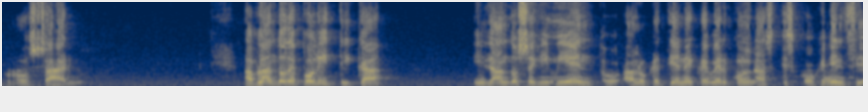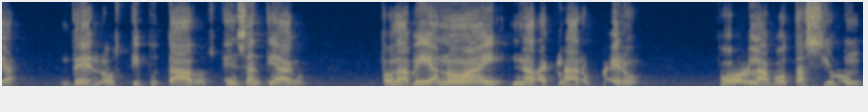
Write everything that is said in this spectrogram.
Rosario. Hablando de política y dando seguimiento a lo que tiene que ver con las escogencias de los diputados en Santiago, todavía no hay nada claro, pero por la votación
